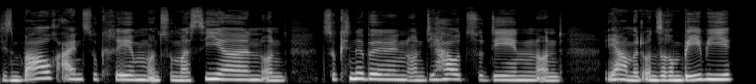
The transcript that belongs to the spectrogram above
diesen Bauch einzucremen und zu massieren und zu knibbeln und die Haut zu dehnen und ja, mit unserem Baby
